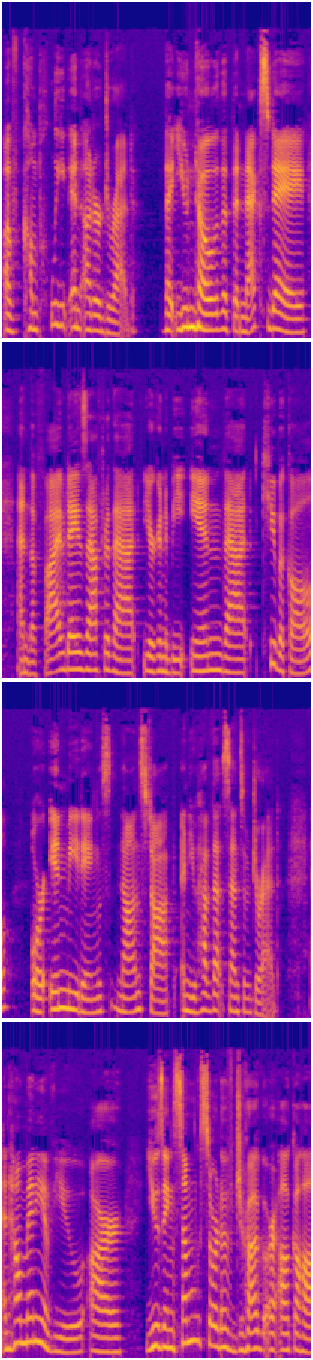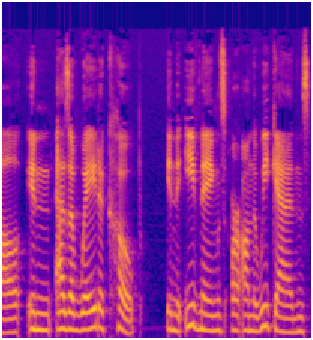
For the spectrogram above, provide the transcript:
of complete and utter dread that you know that the next day and the five days after that, you're going to be in that cubicle or in meetings nonstop and you have that sense of dread? And how many of you are using some sort of drug or alcohol in as a way to cope in the evenings or on the weekends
